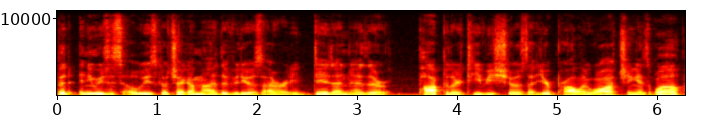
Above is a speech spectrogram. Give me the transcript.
But anyways, as always, go check out my other videos. I already did another popular TV shows that you're probably watching as well.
